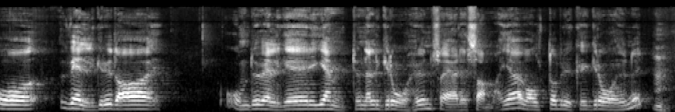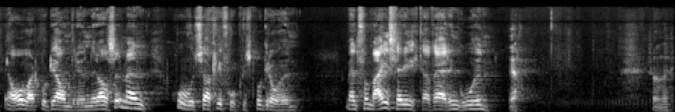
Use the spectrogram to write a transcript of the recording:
Og velger du da om du velger jevnthund eller gråhund, så er det samme. Jeg har valgt å bruke gråhunder. Jeg har også vært borti andre hunderaser, men hovedsakelig fokus på gråhund. Men for meg så er det viktig at det er en god hund. Ja. Skjønner.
